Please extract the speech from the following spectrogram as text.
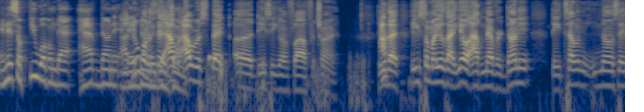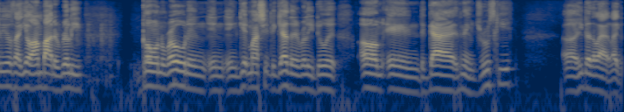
And it's a few of them that have done it, and I do want to say I. I respect uh, DC Young Fly for trying. He's like he's somebody. Was like, "Yo, I've never done it." They tell him, you know what I'm saying? He was like, "Yo, I'm about to really go on the road and, and, and get my shit together and really do it." Um, and the guy, his name Drewski. Uh, he does a lot like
